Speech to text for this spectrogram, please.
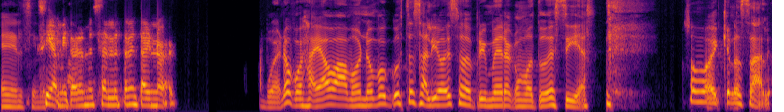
en el cine. Sí, a mí también me sale el 39. Bueno, pues allá vamos. No por gusto salió eso de primero, como tú decías. Vamos a ver qué nos sale.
